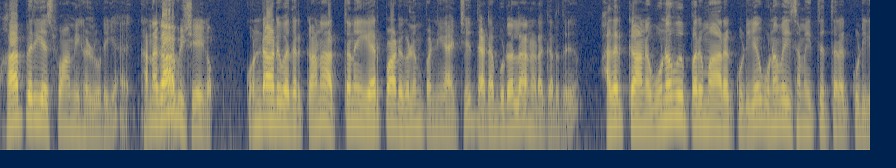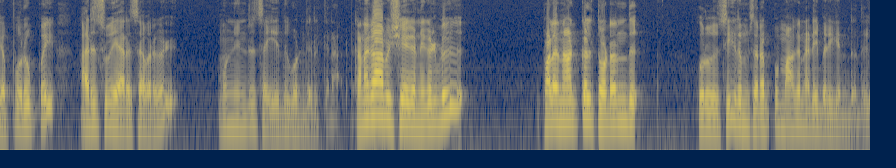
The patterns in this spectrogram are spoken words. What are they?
மகாபெரிய சுவாமிகளுடைய கனகாபிஷேகம் கொண்டாடுவதற்கான அத்தனை ஏற்பாடுகளும் பண்ணியாச்சு. தடபுடலாக நடக்கிறது. அதற்கான உணவு பரிமாறக்கூடிய உணவை சமைத்து தரக்கூடிய பொறுப்பை அரிசுவை அரசு அவர்கள் முன்னின்று செய்து கொண்டிருக்கிறார். கனகாபிஷேக நிகழ்வு பல நாட்கள் தொடர்ந்து ஒரு சீரும் சிறப்புமாக நடைபெறுகின்றது.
